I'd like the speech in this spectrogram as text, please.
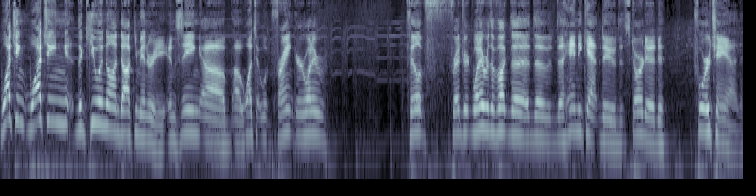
watching watching the QAnon documentary and seeing uh, uh what's it Frank or whatever Philip Frederick whatever the fuck the the the handicap dude that started 4chan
